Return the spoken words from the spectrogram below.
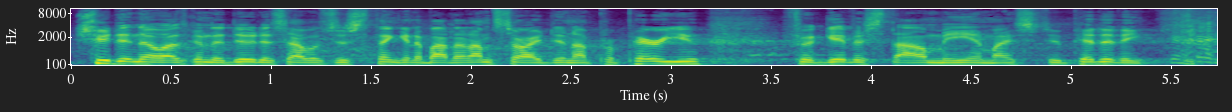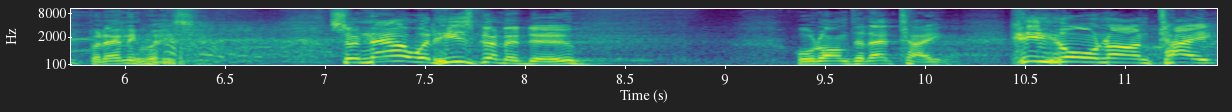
She didn't know I was going to do this. I was just thinking about it. I'm sorry, I did not prepare you. Forgivest thou me and my stupidity. But, anyways, so now what he's going to do Hold on to that tight. He holding on tight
